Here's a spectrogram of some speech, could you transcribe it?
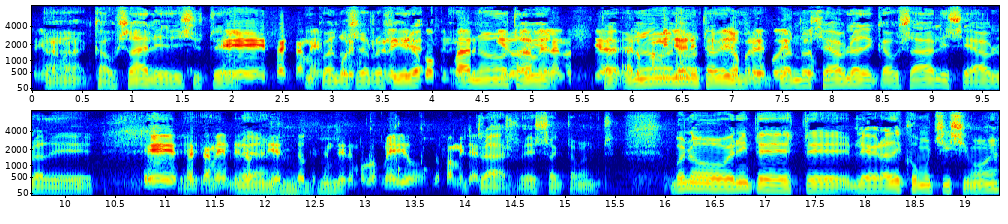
señor Ah, causales, dice usted. Exactamente. Y cuando se refiere confirmar, no está bien la Está- a los no, familiares no, está bien cuando se habla de causales se habla de Exactamente, Eh, no sería lindo que se enteren por los medios los familiares. claro exactamente bueno Benítez este le agradezco muchísimo ¿eh?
